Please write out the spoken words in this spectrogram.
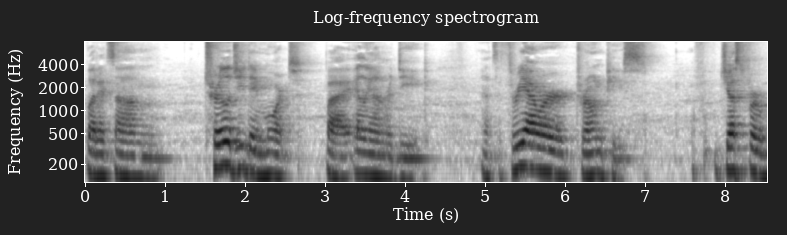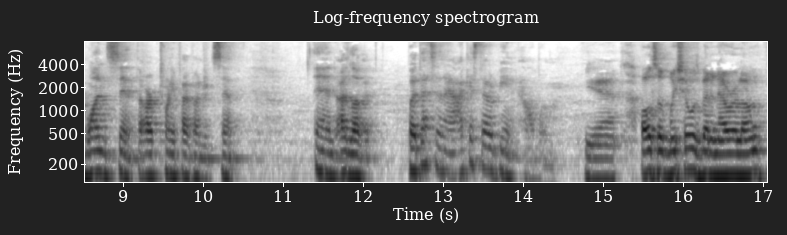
But it's um, Trilogy des Morts by Eliane Radigue, and it's a three-hour drone piece, f- just for one synth, the ARP 2500 synth, and I love it. But that's an. I guess that would be an album. Yeah. Also, my show is about an hour long.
